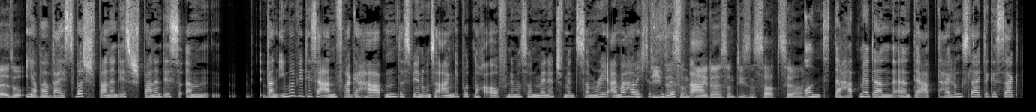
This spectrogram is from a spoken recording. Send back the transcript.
also ja, aber weißt du, was spannend ist? Spannend ist, ähm, wann immer wir diese Anfrage haben, dass wir in unser Angebot noch aufnehmen, so ein Management Summary. Einmal habe ich das dieses und jenes und diesen Satz, ja. Und da hat mir dann äh, der Abteilungsleiter gesagt,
